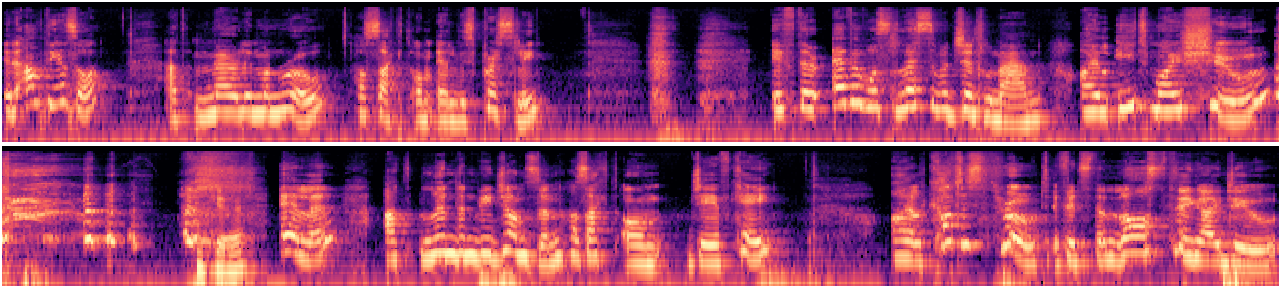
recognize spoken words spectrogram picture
Är det antingen så att Marilyn Monroe har sagt om Elvis Presley If there ever was less of a gentleman, I'll eat my shoe. Okej. Eller att Lyndon B Johnson har sagt om JFK I'll cut his throat if it's the last thing I do.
